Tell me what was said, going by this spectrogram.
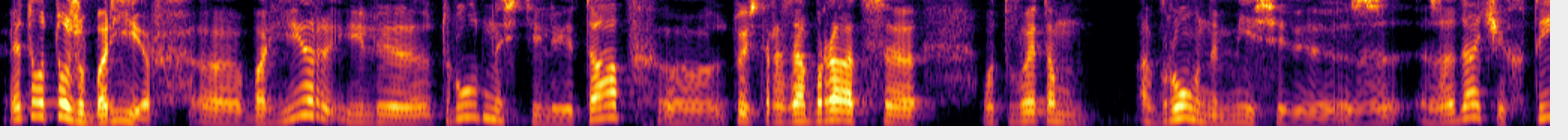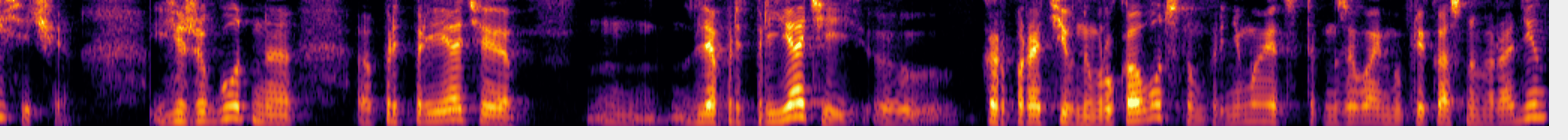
Это вот тоже барьер. Э, барьер или трудность, или этап. Э, то есть разобраться вот в этом огромном месиве задач, их тысячи. Ежегодно э, предприятие для предприятий э, корпоративным руководством принимается так называемый приказ номер один,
